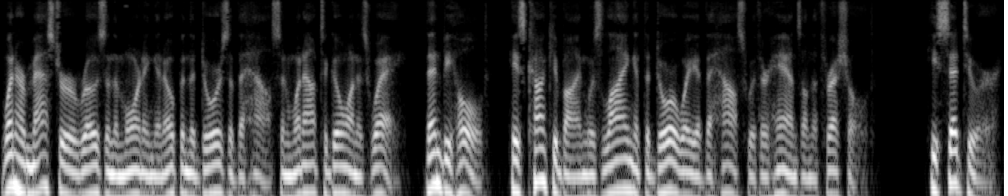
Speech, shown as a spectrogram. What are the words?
When her master arose in the morning and opened the doors of the house and went out to go on his way, then behold, his concubine was lying at the doorway of the house with her hands on the threshold. He said to her,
